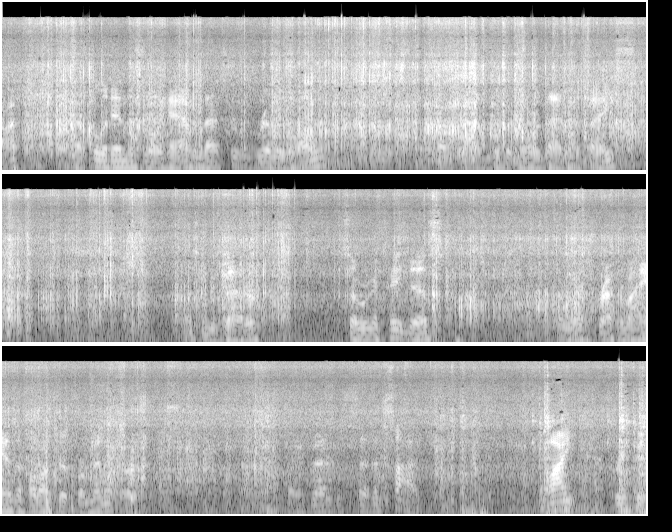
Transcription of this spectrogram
Alright, I pull it in, this is what we have, and that's really long. Try to add a little bit more of that in the face. That's going to be better. So we're going to take this, I'm going to wrap it in my hands and hold on to it for a minute, maybe better just set it aside white 350.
